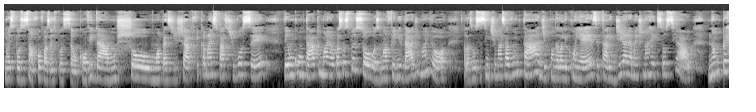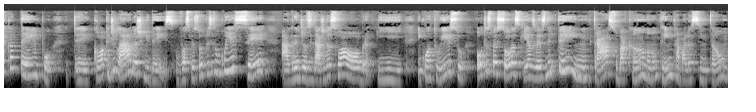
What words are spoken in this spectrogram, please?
numa exposição, for fazer uma exposição, convidar um show, uma peça de teatro, fica mais fácil de você ter um contato maior com essas pessoas, uma afinidade maior. Elas vão se sentir mais à vontade quando ela lhe conhece, está ali diariamente na rede social. Não perca tempo, é, coloque de lado a timidez. As pessoas precisam conhecer a grandiosidade da sua obra. E enquanto isso, outras pessoas que às vezes nem têm um traço bacana, não têm um trabalho assim tão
